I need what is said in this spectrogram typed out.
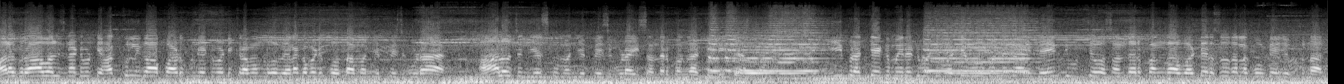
మనకు రావాల్సినటువంటి హక్కుల్ని కాపాడుకునేటువంటి క్రమంలో వెనకబడిపోతామని చెప్పేసి కూడా ఆలోచన చేసుకోమని చెప్పేసి కూడా ఈ సందర్భంగా తెలియజేస్తాం ఈ ప్రత్యేకమైనటువంటి వడ్డే జయంతి ఉత్సవ సందర్భంగా వడ్డెర సోదరులకు ఒకటే చెప్తున్నాను.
